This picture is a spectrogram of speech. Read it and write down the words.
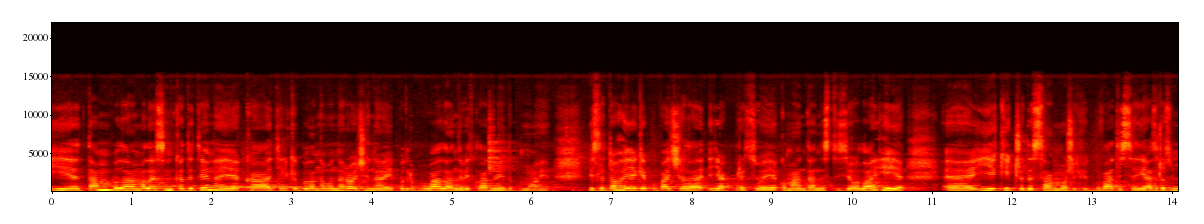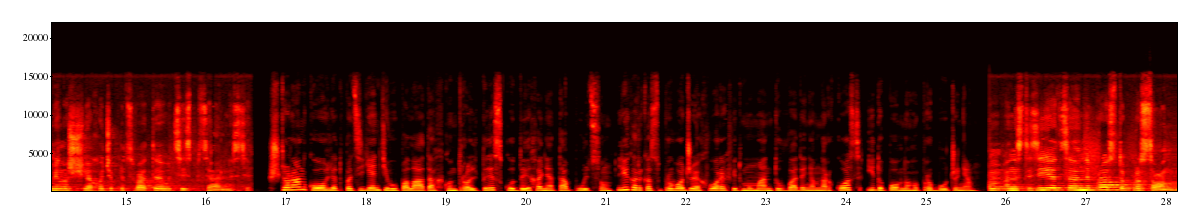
І там була малесенька дитина, яка тільки була новонароджена і потребувала невідкладної допомоги. Після того, як я побачила, як працює команда анестезіології е, і які чудеса можуть відбуватися, я зрозуміла, що я хочу працювати у цій спеціальності. Щоранку огляд пацієнтів у палатах, контроль тиску, дихання та пульсу. Лікарка супроводжує хворих від моменту введення в наркоз і до повного пробудження. Анестезія це не просто про сон,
